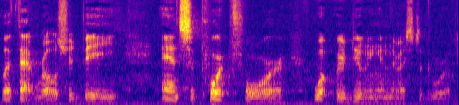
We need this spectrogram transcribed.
what that role should be and support for what we're doing in the rest of the world.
